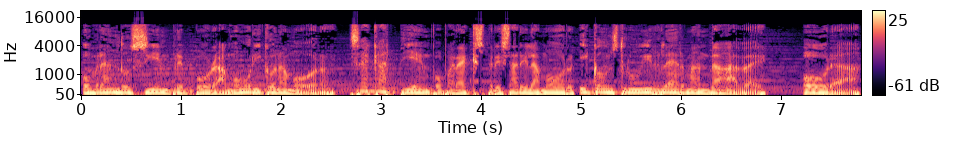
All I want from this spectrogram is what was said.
obrando siempre por amor y con amor. Saca tiempo para expresar el amor y construir la hermandad. Ora,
